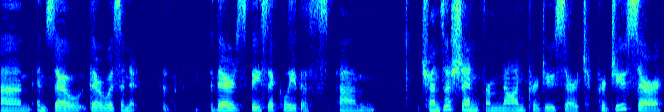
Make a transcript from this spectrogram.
Um, and so there was an there's basically this um, transition from non-producer to producer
